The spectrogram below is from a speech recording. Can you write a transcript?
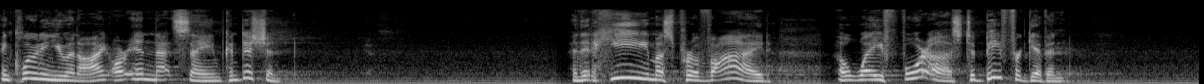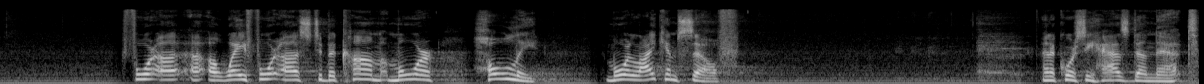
including you and I, are in that same condition. And that He must provide a way for us to be forgiven, for a, a, way for us to become more holy, more like Himself. And of course, He has done that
